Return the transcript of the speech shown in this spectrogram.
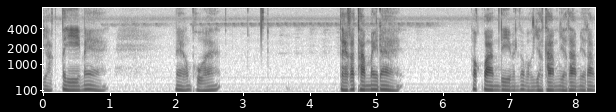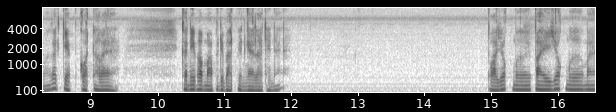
อยากตีแม่ แม่ของผัว แต่ก็ทำไม่ได้ เพราะความดีมันก็บอกอย่าทำอย่าทำอย่าทำมันก็เก็บกดเอาไว้คราวนี้พอมาปฏิบัติเป็นไงล่ะทีนี้พอยกมือไปยกมือมา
